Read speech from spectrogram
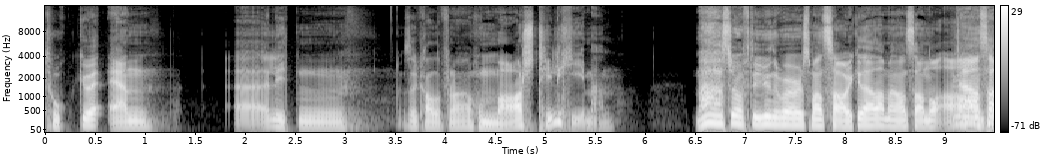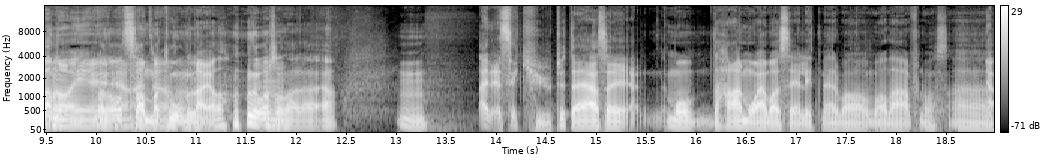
tok jo en uh, liten Hva skal vi kalle det for noe? Hommage til He-Man. Master of the Universe! Men han sa jo ikke det, da, men han sa noe annet. Ja, han sa noe i- men, og ja, samme toneleie. da. Det var Mm. sånn der, ja. mm. Nei, det ser kult ut, det. Altså, må, det her må jeg bare se litt mer hva, hva det er for noe. Uh, Ja.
